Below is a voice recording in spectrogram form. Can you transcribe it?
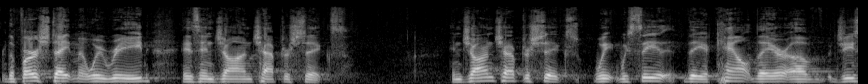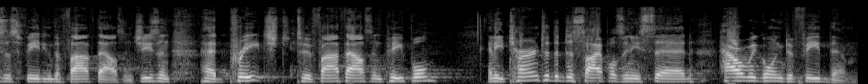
The first statement we read is in John chapter 6. In John chapter 6, we, we see the account there of Jesus feeding the 5,000. Jesus had preached to 5,000 people. And he turned to the disciples and he said, How are we going to feed them?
